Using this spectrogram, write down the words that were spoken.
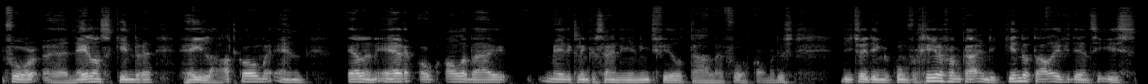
voor uh, Nederlandse kinderen heel laat komen. En L en R ook allebei medeklinkers zijn die in niet veel talen voorkomen. Dus die twee dingen convergeren van elkaar. En die kindertaalevidentie is,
